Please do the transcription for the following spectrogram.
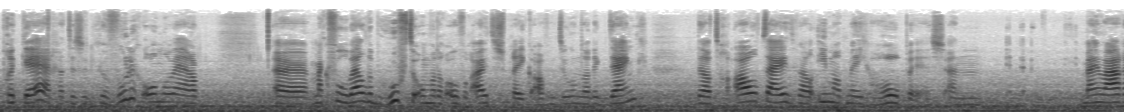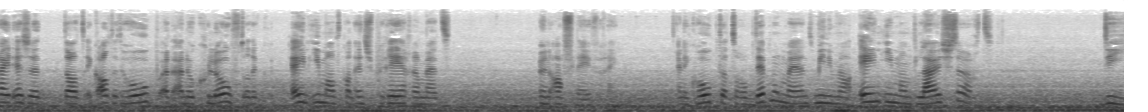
precair. Het is een gevoelig onderwerp. maar ik voel wel de behoefte om erover uit te spreken af en toe. Omdat ik denk dat er altijd wel iemand mee geholpen is. En mijn waarheid is het dat ik altijd hoop en, en ook geloof dat ik één iemand kan inspireren met een aflevering. En ik hoop dat er op dit moment minimaal één iemand luistert die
